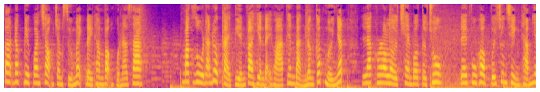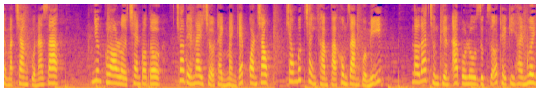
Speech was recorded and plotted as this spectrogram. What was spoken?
và đặc biệt quan trọng trong sứ mệnh đầy tham vọng của NASA. Mặc dù đã được cải tiến và hiện đại hóa phiên bản nâng cấp mới nhất là Crawler Transporter 2 để phù hợp với chương trình thám hiểm mặt trăng của NASA, nhưng Crawler Transporter cho đến nay trở thành mảnh ghép quan trọng trong bức tranh khám phá không gian của Mỹ. Nó đã chứng kiến Apollo rực rỡ thế kỷ 20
